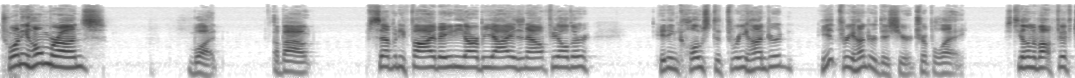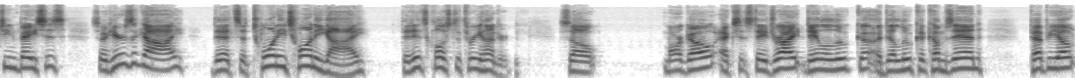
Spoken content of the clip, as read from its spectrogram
20 home runs, what, about 75, 80 RBI as an outfielder, hitting close to 300. He hit 300 this year at triple A, stealing about 15 bases. So here's a guy that's a 2020 guy that hits close to 300. So Margot, exit stage right. De Luca, uh, De Luca comes in. Pepiot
